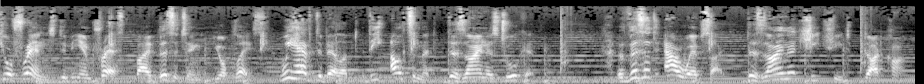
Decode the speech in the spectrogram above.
your friends to be impressed by visiting your place? We have developed the ultimate designer's toolkit. Visit our website, designercheatsheet.com.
